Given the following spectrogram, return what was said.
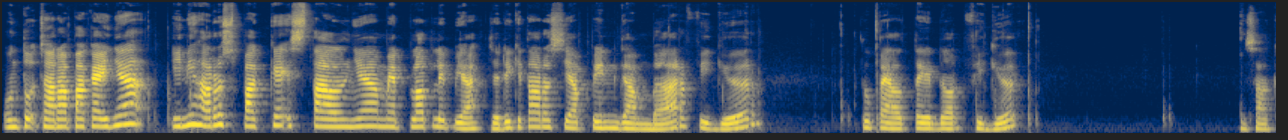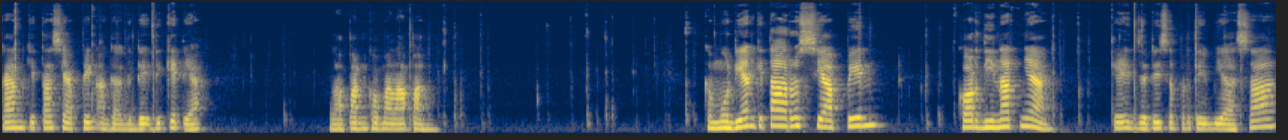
untuk cara pakainya, ini harus pakai stylenya matplotlib ya. Jadi kita harus siapin gambar, figure, itu plt.figure. Misalkan kita siapin agak gede dikit ya, 8,8. Kemudian kita harus siapin koordinatnya. Oke, jadi seperti biasa.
